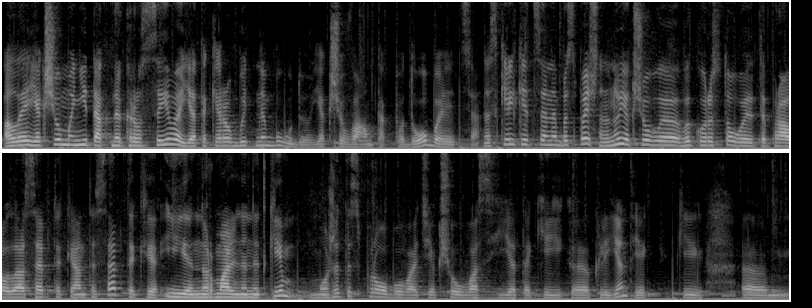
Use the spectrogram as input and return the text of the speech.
Але якщо мені так не красиво, я таке робити не буду, якщо вам так подобається. Наскільки це небезпечно? Ну, якщо ви використовуєте правила асептики, антисептики і нормальні нитки, можете спробувати, якщо у вас є такий е, клієнт, який ем,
